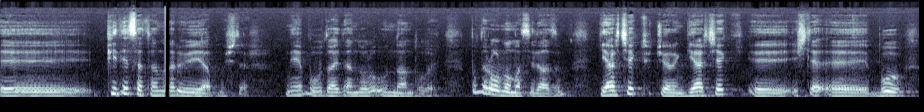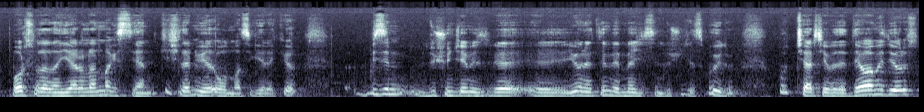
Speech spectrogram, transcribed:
e, pide satanları üye yapmışlar. Niye? Buğdaydan dolayı, undan dolayı. Bunlar olmaması lazım. Gerçek tüccarın, gerçek e, işte e, bu borsalardan yararlanmak isteyen kişilerin üye olması gerekiyor. Bizim düşüncemiz ve e, yönetim ve meclisin düşüncesi buydu. Bu çerçevede devam ediyoruz.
